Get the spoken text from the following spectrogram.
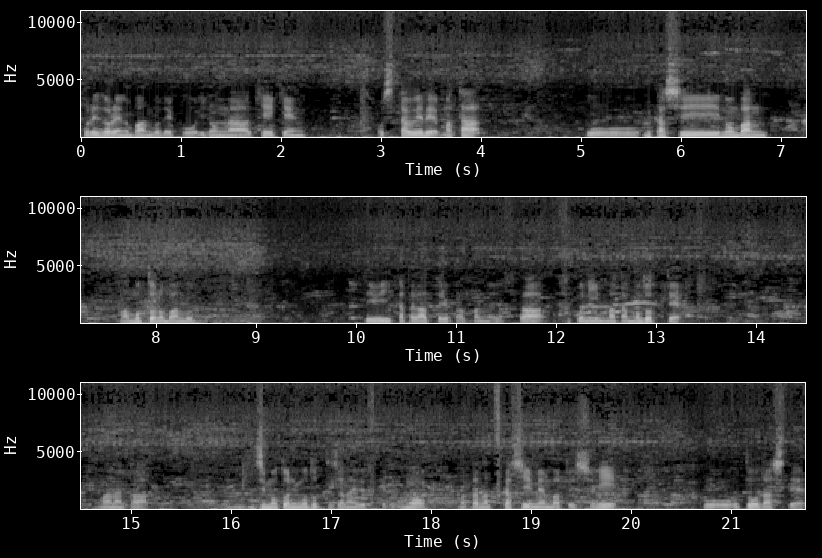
それぞれのバンドでこう、いろんな経験をした上で、また、こう、昔のバン、まあ、元のバンドっていう言い方が合ってるかわかんないですが、そこにまた戻って、まあなんか、地元に戻ってじゃないですけれども、また懐かしいメンバーと一緒に、こう、音を出して、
